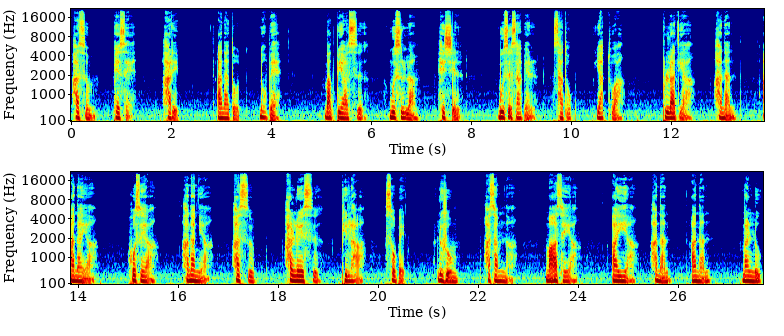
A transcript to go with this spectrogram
하숨, 베세, 하립, 아나돗, 노베, 막비아스, 무슬람, 헤실, 무세사벨, 사독, 야뚜아, 블라디아, 하난, 아나야, 호세야, 하나니아, 하습, 할레스, 빌하, 소백, 르흠, 하삼나, 마세야, 아이야, 하난, 아난, 말룩,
